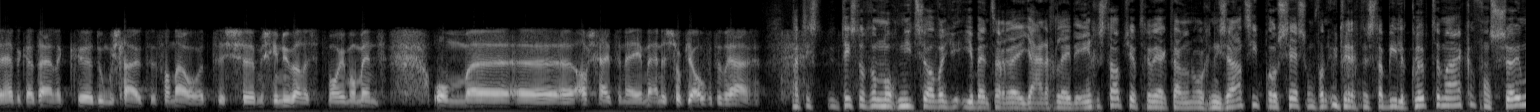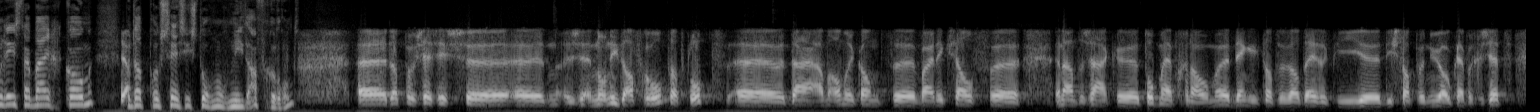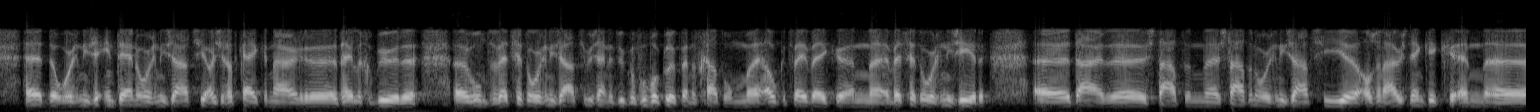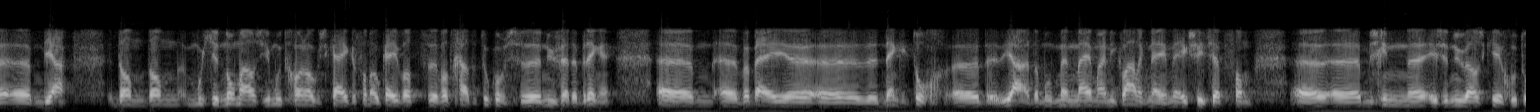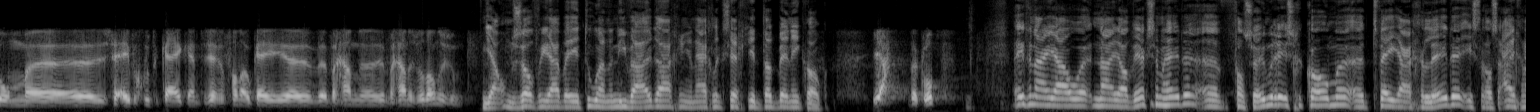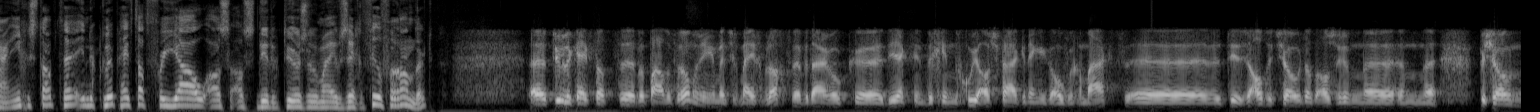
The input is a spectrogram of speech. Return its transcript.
heb ik uiteindelijk doen besluiten van nou, het is misschien nu wel eens het mooie moment om afscheid te nemen en een stokje over te dragen. Maar het is, het is nog niet zo, want je, je bent er jaren geleden ingestapt. Je hebt gewerkt aan een organisatie, proces om van Utrecht een stabiele club te maken. Van Seumeren is daarbij gekomen. Ja. Maar dat proces is toch nog niet afgerond? Uh, dat proces is uh, nog niet afgerond, dat klopt. daar aan de andere kant, waar ik zelf een aantal zaken tot me heb genomen... denk ik dat we wel degelijk die, die stappen nu ook hebben gezet. De interne organisatie, als je gaat kijken naar het hele gebeuren rond de wedstrijdorganisatie. We zijn natuurlijk een voetbalclub en het gaat om elke twee weken een, een wedstrijd organiseren. daar staat, een, staat een organisatie als een huis, denk ik. En ja dan, dan moet je nogmaals, je moet gewoon ook eens kijken van oké, wat, eh, wat gaat de toekomst uh, nu verder brengen. Uh, waarbij, denk ik toch, ja, dat moet men mij maar niet kwalijk nemen. Ik zoiets heb van, misschien is het nu wel eens een keer goed om ze even goed te kijken en te zeggen van oké, we, gaan, we gaan eens wat anders doen. Ja, om zoveel jaar ben je toe aan een nieuwe uitdaging en eigenlijk zeg je, dat ben ik ook. Ja, dat klopt. Even naar, eh, naar jouw werkzaamheden. Uh, Van Zeumeren is gekomen. Uh, twee jaar geleden is er als eigenaar ingestapt hè, in de club. Heeft dat voor jou als, als directeur, zullen we maar even zeggen, veel veranderd? Uh, tuurlijk heeft dat uh, bepaalde veranderingen met zich meegebracht. We hebben daar ook uh, direct in het begin goede afspraken denk ik over gemaakt. het is altijd zo dat als er een, een persoon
